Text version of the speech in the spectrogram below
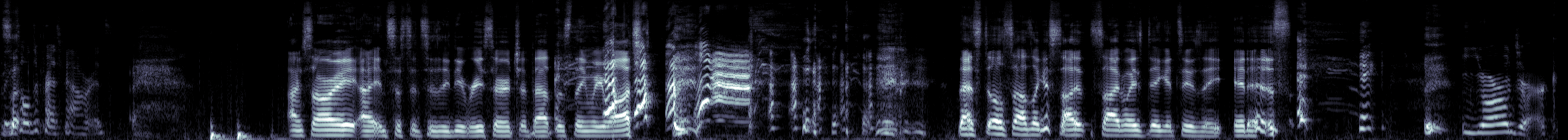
So- hold depressed words. I'm sorry, I insisted Susie do research about this thing we watched. that still sounds like a si- sideways dig at Susie. It is You're a jerk.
